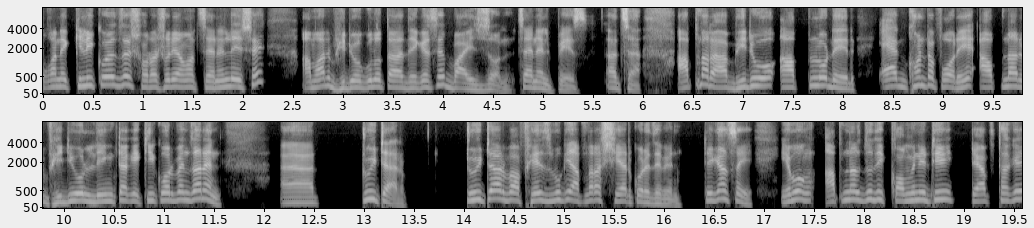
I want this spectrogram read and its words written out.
ওখানে ক্লিক করেছে সরাসরি আমার চ্যানেলে এসে আমার ভিডিওগুলো তারা দেখেছে বাইশ জন চ্যানেল পেজ। আচ্ছা আপনারা ভিডিও আপলোডের এক ঘণ্টা পরে আপনার ভিডিওর লিঙ্কটাকে কি করবেন জানেন? টুইটার। টুইটার বা ফেসবুকে আপনারা শেয়ার করে দেবেন, ঠিক আছে? এবং আপনার যদি কমিউনিটি ট্যাব থাকে,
